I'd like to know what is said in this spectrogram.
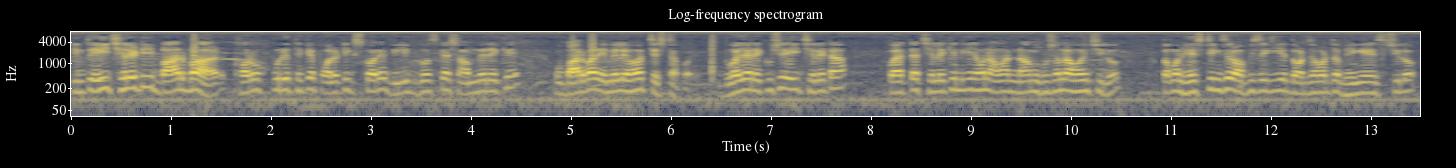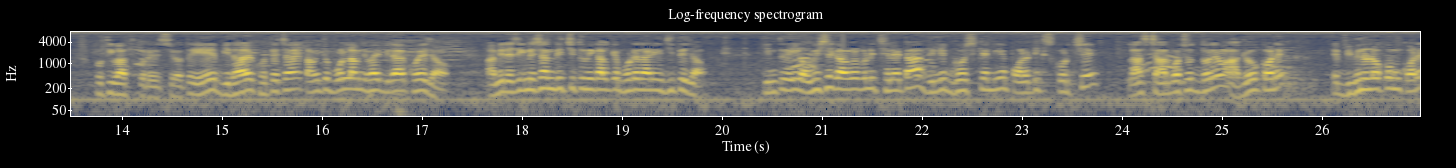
কিন্তু এই ছেলেটি বারবার খড়গপুরে থেকে পলিটিক্স করে, দিলীপ ঘোষকে সামনে রেখে ও বারবার এমএলএ হওয়ার চেষ্টা করে। দু হাজার একুশে এই ছেলেটা কয়েকটা ছেলেকে নিয়ে যখন আমার নাম ঘোষণা হয়েছিল তখন হেস্টিংসের অফিসে গিয়ে দরজা ফরজা ভেঙে এসেছিল, প্রতিবাদ করে এসেছিল। তো এ বিধায়ক হতে চায় আমি তো বললাম যে, ভাই, বিধায়ক হয়ে যাও। আমি রেজিগনেশন দিচ্ছি, তুমি কালকে ভোটে দাঁড়িয়ে জিতে যাও। কিন্তু এই অভিষেক আগরওয়ালি ছেলেটা দিলীপ ঘোষকে নিয়ে পলিটিক্স করছে লাস্ট চার বছর ধরে আগেও করে বিভিন্ন রকম করে।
